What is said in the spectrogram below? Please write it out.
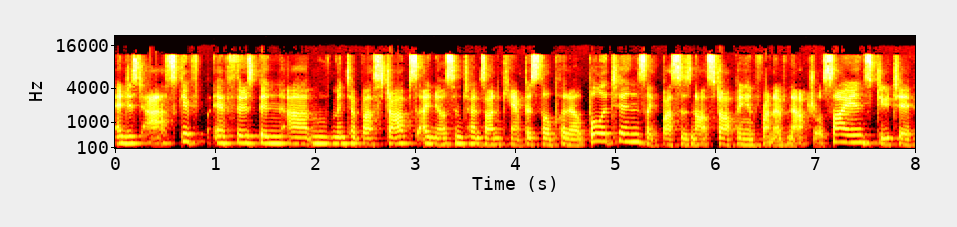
and just ask if if there's been uh, movement of bus stops. I know sometimes on campus they'll put out bulletins like buses not stopping in front of natural science due to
